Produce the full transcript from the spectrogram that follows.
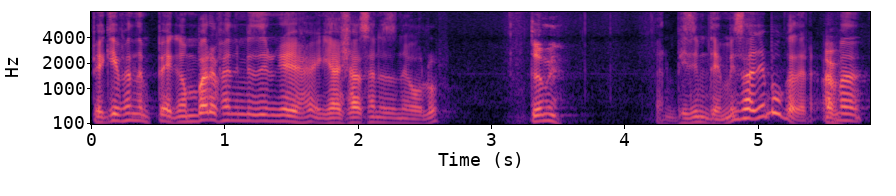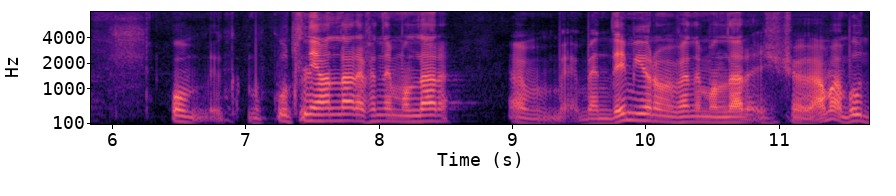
Peki efendim Peygamber Efendimizin yaşasanız ne olur? Değil mi? Yani bizim demiz sadece bu kadar. Ama o kutlayanlar efendim onlar e, ben demiyorum efendim onlar şöyle ama bu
